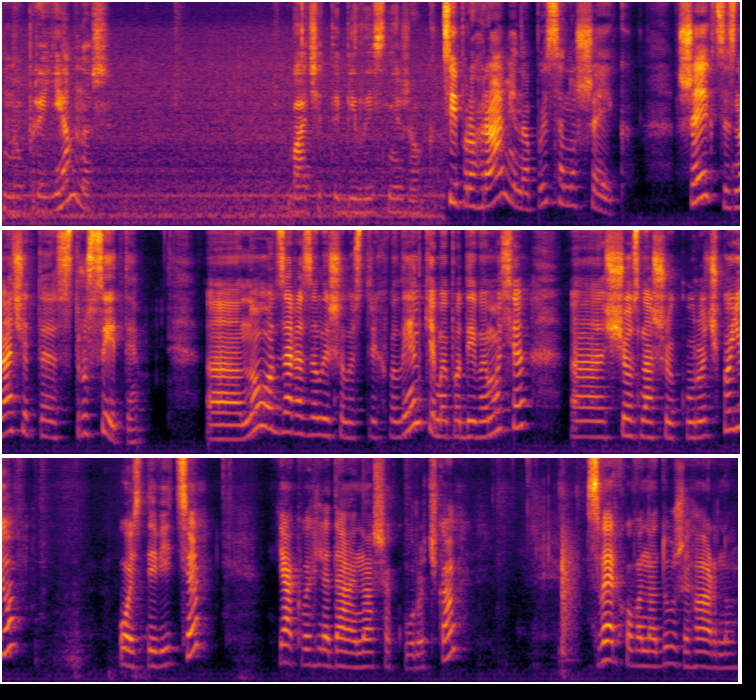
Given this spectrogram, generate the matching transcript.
Ну, приємно ж бачити білий сніжок. В цій програмі написано шейк. Шейк це значить е, струсити. Е, ну, от зараз залишилось 3 хвилинки. Ми подивимося, е, що з нашою курочкою. Ось дивіться, як виглядає наша курочка. Зверху вона дуже гарно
